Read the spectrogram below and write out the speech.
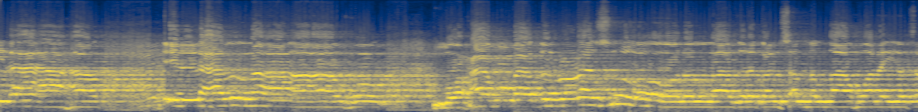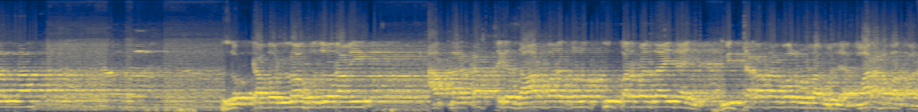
ইলাহা ইল্লাল্লাহু লোকটা বলল, হুজুর, আমি আপনার কাছ থেকে যাওয়ার পরে কোনো কুকর্মে যাই নাই। মিথ্যা কথা বলব না বলে। মারা হাবা কর।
